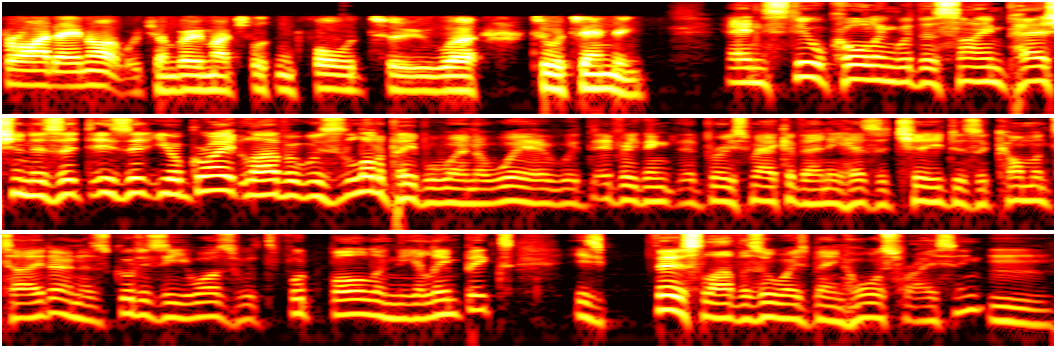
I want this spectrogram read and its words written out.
Friday night, which I'm very much looking forward to uh, to attending. And still calling with the same passion. Is it is it your great love? It was a lot of people weren't aware with everything that Bruce McAvaney has achieved as a commentator and as good as he was with football and the Olympics. His first love has always been horse racing. Mm.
